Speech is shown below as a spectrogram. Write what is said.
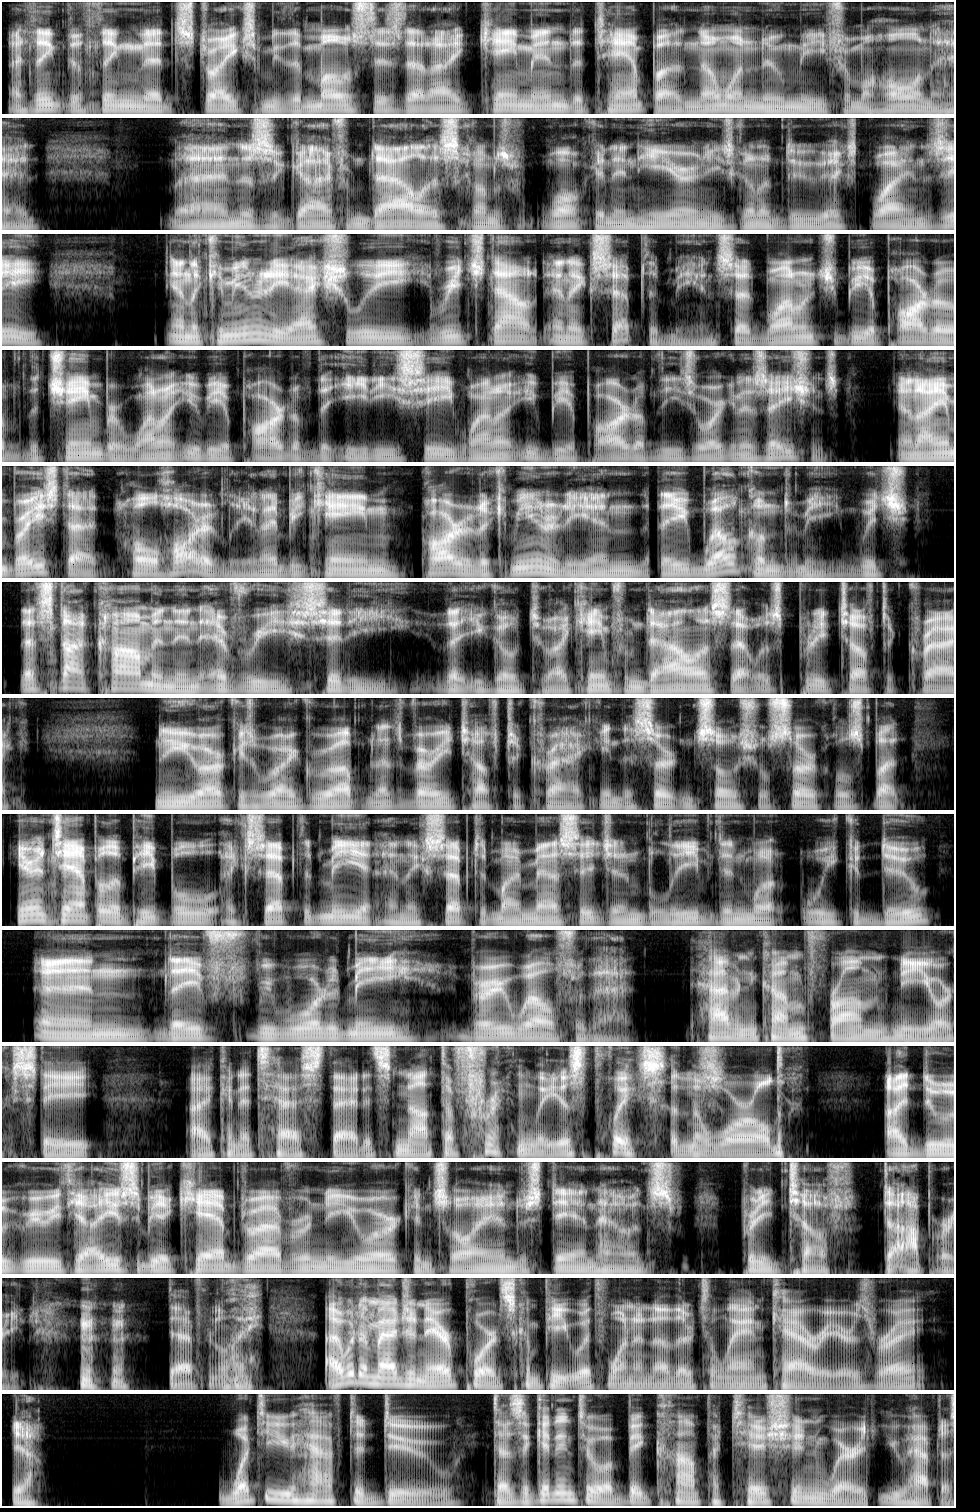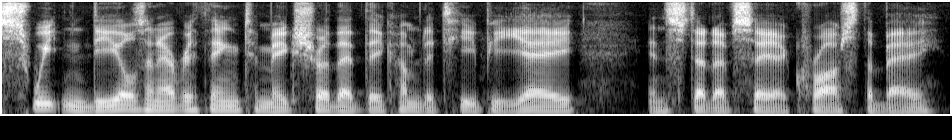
I think the thing that strikes me the most is that I came into Tampa, no one knew me from a hole in the head. And there's a guy from Dallas comes walking in here and he's going to do X, Y, and Z. And the community actually reached out and accepted me and said, Why don't you be a part of the chamber? Why don't you be a part of the EDC? Why don't you be a part of these organizations? And I embraced that wholeheartedly and I became part of the community and they welcomed me, which that's not common in every city that you go to. I came from Dallas, that was pretty tough to crack. New York is where I grew up, and that's very tough to crack into certain social circles. But here in Tampa, the people accepted me and accepted my message and believed in what we could do and they've rewarded me very well for that. Having come from New York State, I can attest that it's not the friendliest place in the world. I do agree with you. I used to be a cab driver in New York, and so I understand how it's pretty tough to operate. Definitely. I would imagine airports compete with one another to land carriers, right? Yeah. What do you have to do? Does it get into a big competition where you have to sweeten deals and everything to make sure that they come to TPA instead of, say, across the bay?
